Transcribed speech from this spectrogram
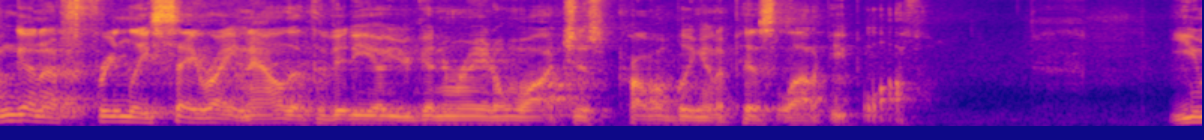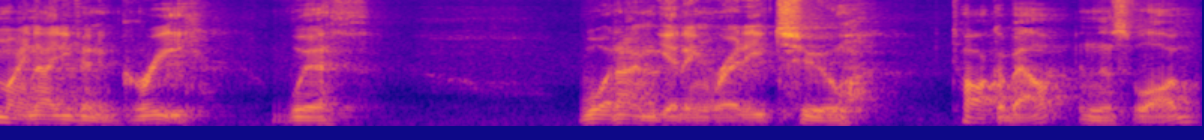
I'm going to freely say right now that the video you're getting ready to watch is probably going to piss a lot of people off. You might not even agree with what I'm getting ready to talk about in this vlog,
